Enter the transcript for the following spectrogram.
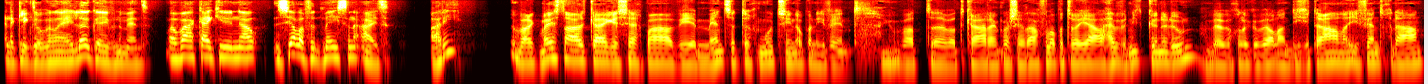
En dat klinkt ook wel een heel leuk evenement. Maar waar kijken jullie nou zelf het meeste naar uit? Harry? Waar ik meest naar uitkijk is zeg maar weer mensen tegemoet zien op een event. Wat, uh, wat Karen ook de afgelopen twee jaar hebben we niet kunnen doen. We hebben gelukkig wel een digitale event gedaan.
